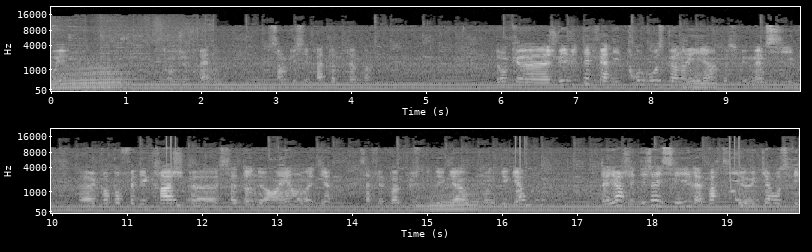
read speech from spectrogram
bruit. Donc je freine. Il me semble que c'est pas top top. Hein. Donc euh, je vais éviter de faire des trop grosses conneries hein, parce que même si euh, quand on fait des crashs ça donne rien on va dire, ça fait pas plus de dégâts ou moins de dégâts. D'ailleurs, j'ai déjà essayé la partie euh, carrosserie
